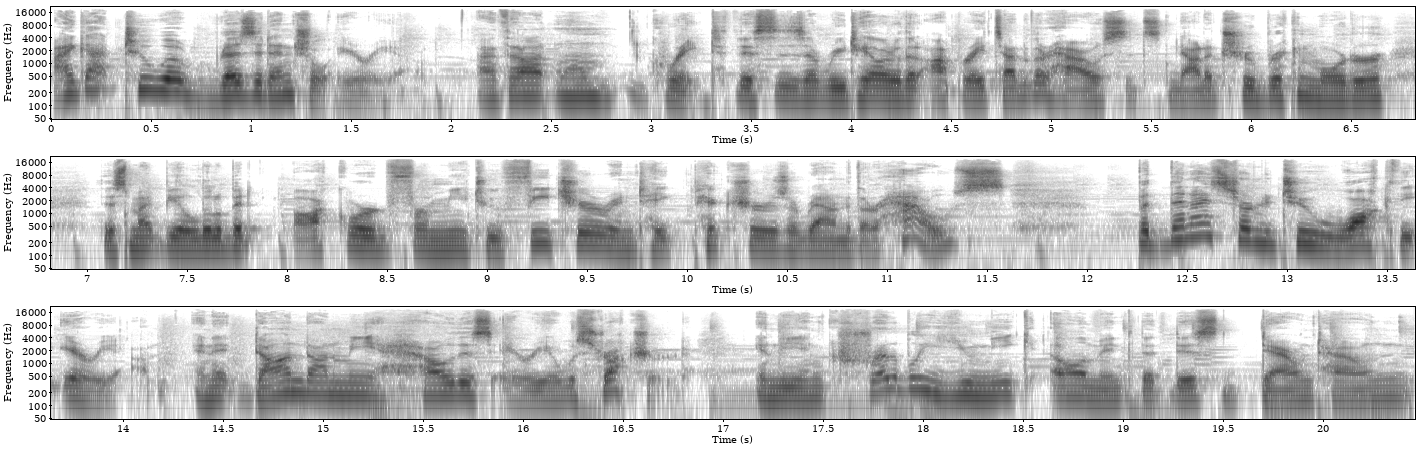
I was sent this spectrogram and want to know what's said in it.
I got to a residential area. I thought, well, great. This is a retailer that operates out of their house. It's not a true brick and mortar. This might be a little bit awkward for me to feature and take pictures around their house, But then I started to walk the area, and it dawned on me how this area was structured and the incredibly unique element that this downtown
